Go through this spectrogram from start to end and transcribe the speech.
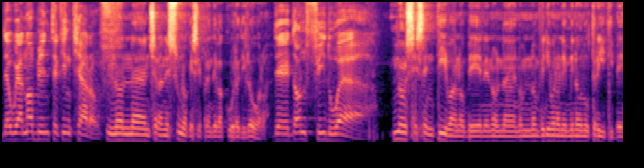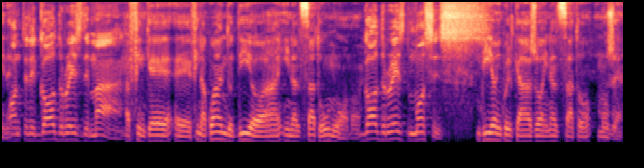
They were not being taken care of. Non eh, c'era nessuno che si prendeva cura di loro. Well Non si sentivano bene, non, non- non venivano nemmeno nutriti bene. Affinché, eh, fino a quando Dio ha innalzato un uomo. Dio in quel caso ha innalzato Mosè.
